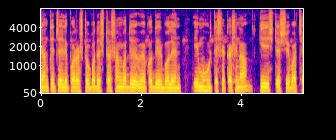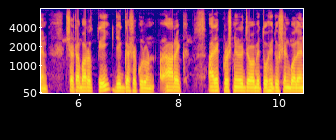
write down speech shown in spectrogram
জানতে চাইলে পররাষ্ট্র উপদেষ্টা সাংবাদিকদের বলেন, এই মুহূর্তে শেখ হাসিনা কি স্টেশে আছেন? সেটা ভারতকেই জিজ্ঞাসা করুন। আরেক আরেক প্রশ্নের জবাবে তৌহিদ হোসেন বলেন,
